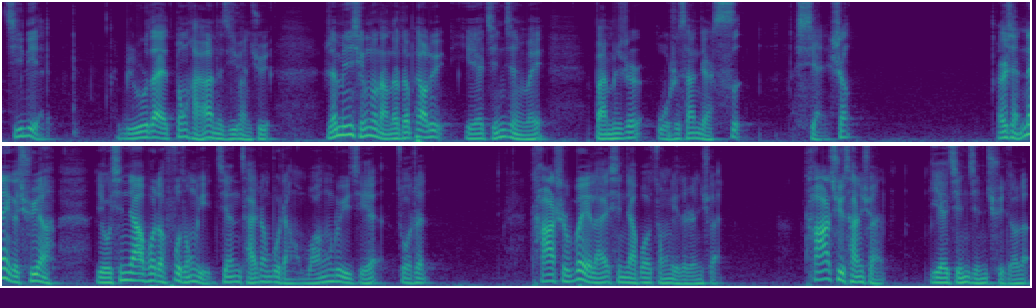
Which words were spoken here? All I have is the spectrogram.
激烈的，比如在东海岸的集选区，人民行动党的得票率也仅仅为百分之五十三点四，险胜。而且那个区啊，有新加坡的副总理兼财政部长王瑞杰坐镇，他是未来新加坡总理的人选，他去参选也仅仅取得了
